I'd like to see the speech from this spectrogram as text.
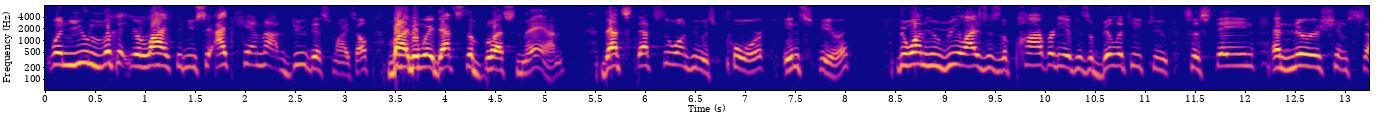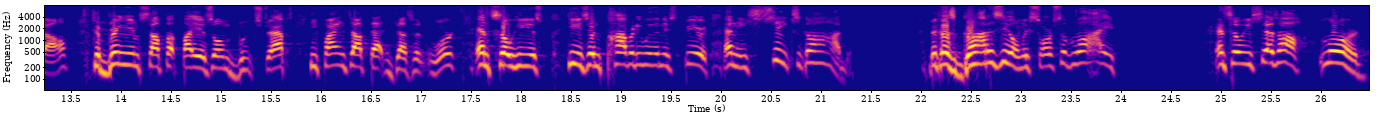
When you look at your life and you say, I cannot do this myself, by the way, that's the blessed man. That's, that's the one who is poor in spirit, the one who realizes the poverty of his ability to sustain and nourish himself, to bring himself up by his own bootstraps. He finds out that doesn't work, and so he is, he is in poverty within his spirit, and he seeks God because God is the only source of life. And so he says, Oh, Lord,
